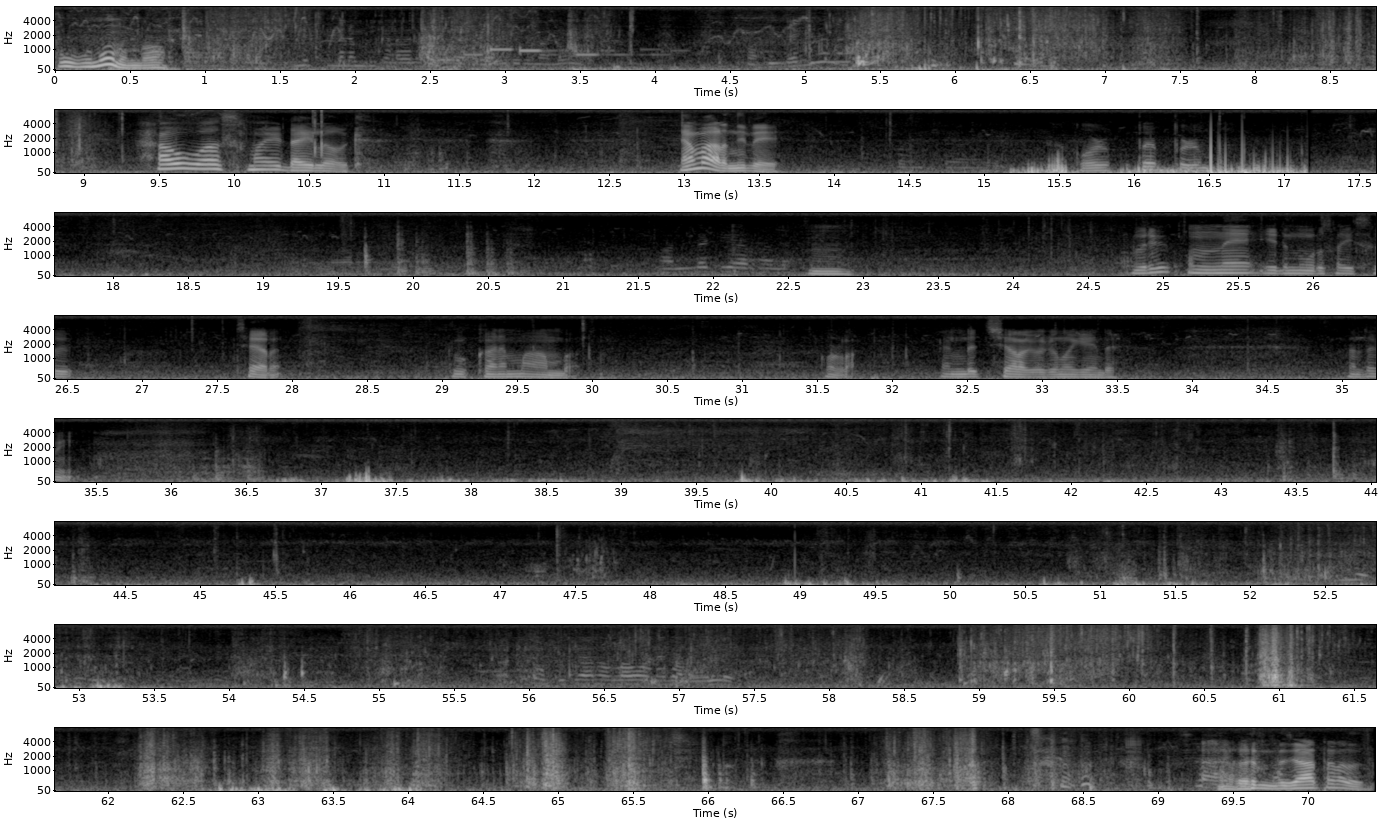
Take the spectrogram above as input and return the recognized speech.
പൂന്നുണ്ടോ ഹൗ വാസ് മൈ ഡയലോഗ് ഞാൻ പറഞ്ഞില്ലേ? കുഴപ്പമെപ്പോഴും ഉം. ഒരു ഒന്ന് ഇരുന്നൂറ് സൈസ് ചേറ് തൂക്കാനം മാമ്പ. കൊള്ളാം. രണ്ട് ചിറകൊക്കെ നോക്കിയതിന്റെ നല്ല മീൻ. അതെന്ത് ചാട്ടണത്?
